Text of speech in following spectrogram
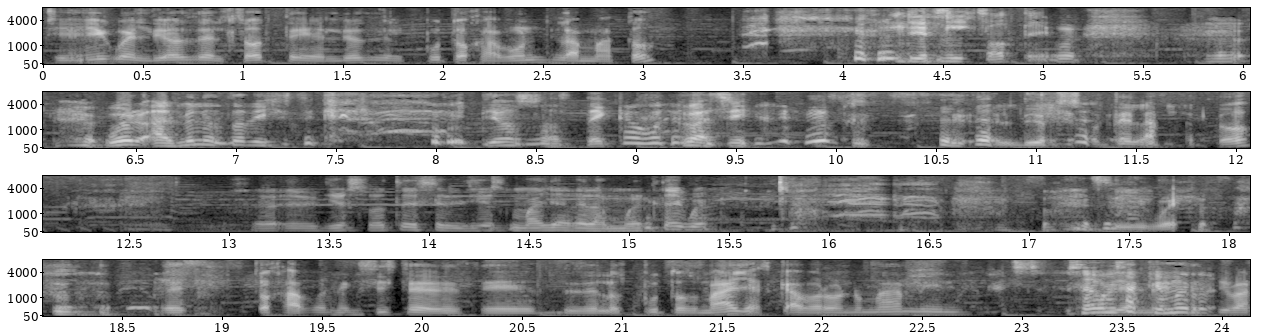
Sí, güey, el dios del sote, el dios del puto jabón, la mató. El dios del sote, güey. Bueno, al menos no dijiste que era un dios azteca o algo así. El dios sote la mató. El dios sote es el dios maya de la muerte, güey. Sí, güey. Ese puto jabón existe desde, desde los putos mayas, cabrón, no mames. ¿Sabes a qué me, re- a.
